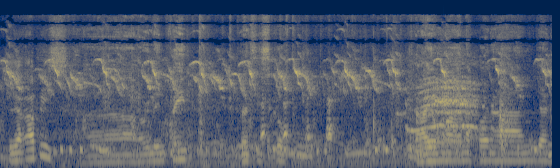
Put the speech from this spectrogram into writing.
Sila kapis. Ah, Rolling Faith, Francisco. Saka yung mga anak ko na ano dyan.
